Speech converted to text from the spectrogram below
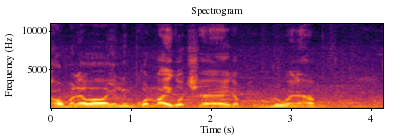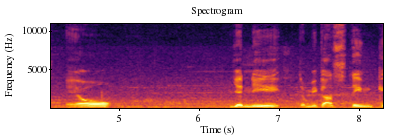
เข้ามาแล้วก็อย่าลืมกดไลค์กดแชร์กับผมด้วยนะครับเดี๋ยวเย็นนี้จะมีการสตรีมเก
